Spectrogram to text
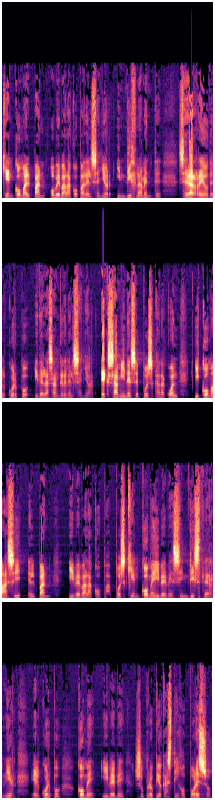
quien coma el pan o beba la copa del Señor indignamente, será reo del cuerpo y de la sangre del Señor. Examínese pues cada cual y coma así el pan y beba la copa, pues quien come y bebe sin discernir el cuerpo, come y bebe su propio castigo. Por eso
